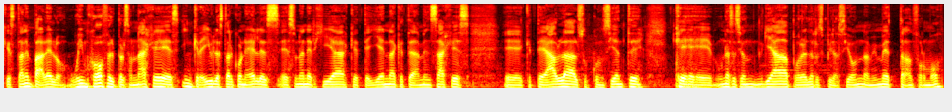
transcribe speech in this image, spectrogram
que están en paralelo. Wim Hof, el personaje, es increíble estar con él, es, es una energía que te llena, que te da mensajes, eh, que te habla al subconsciente que una sesión guiada por él de respiración a mí me transformó,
